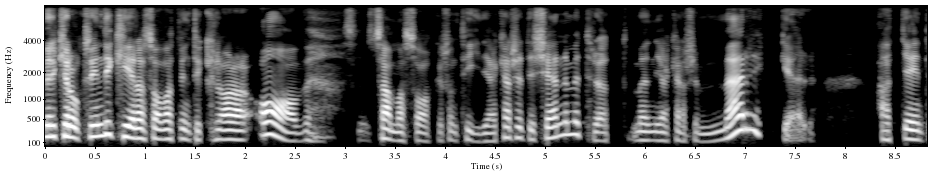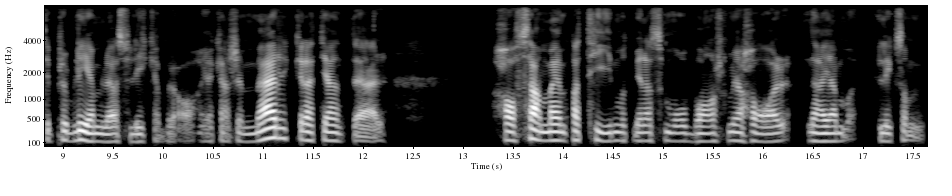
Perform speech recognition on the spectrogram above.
Men det kan också indikeras av att vi inte klarar av samma saker som tidigare. Jag kanske inte känner mig trött, men jag kanske märker att jag inte är problemlös lika bra. Jag kanske märker att jag inte är, ha samma empati mot mina små barn som jag har när jag liksom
